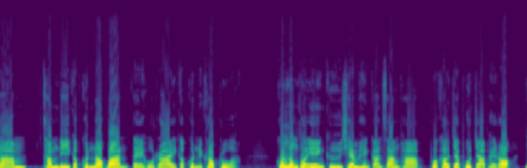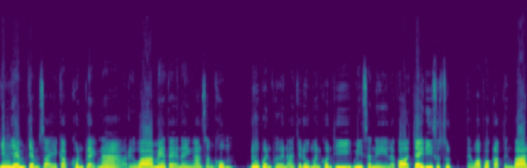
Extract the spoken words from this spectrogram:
3. ทำดีกับคนนอกบ้าน แต่โหดร้ายกับคนในครอบครัว คนหลงตัวเองคือแชมป์แห่งการสร้างภาพ พวกเขาจะพูดจาไพเราะ ยิ้มแย้มแจ่มใสกับคนแปลกหน้า หรือว่าแม้แต่ในงานสังคม ดูเผินๆอาจจะดูเหมือนคนที่มีเสน่ห์แล้วก็ใจดีสุดๆ แต่ว่าพอกลับถึงบ้าน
